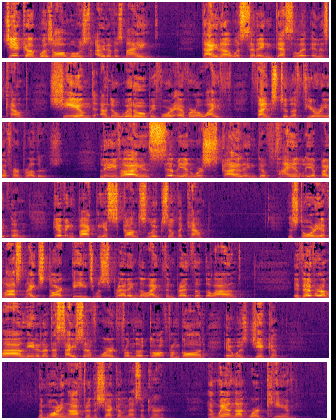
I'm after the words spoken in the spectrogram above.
Jacob was almost out of his mind. Dinah was sitting desolate in his camp, shamed and a widow before ever a wife, thanks to the fury of her brothers. Levi and Simeon were scowling defiantly about them, giving back the askance looks of the camp. The story of last night's dark deeds was spreading the length and breadth of the land. If ever a man needed a decisive word from, the God, from God, it was Jacob, the morning after the Shechem massacre. And when that word came,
